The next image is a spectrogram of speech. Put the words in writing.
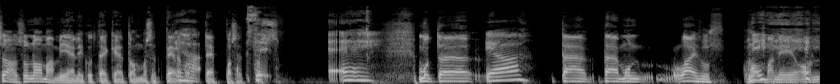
Se on sun oma mieli, kun tekee tommoset pervot Ihan- tepposet se- tossa. Ei. Mutta Joo. tämä tää mun laisuushomma niin on...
